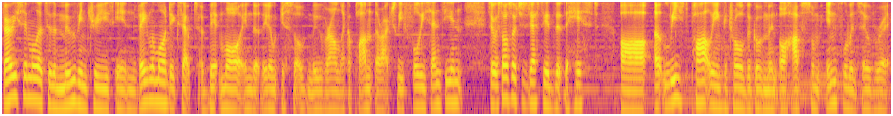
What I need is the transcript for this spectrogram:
very similar to the moving trees in Valenwood, except a bit more in that they don't just sort of move around like a plant, they're actually fully sentient. So it's also suggested that the Hist are at least partly in control of the government or have some influence over it,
